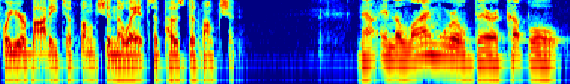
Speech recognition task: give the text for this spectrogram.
for your body to function the way it's supposed to function. Now, in the Lyme world, there are a couple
